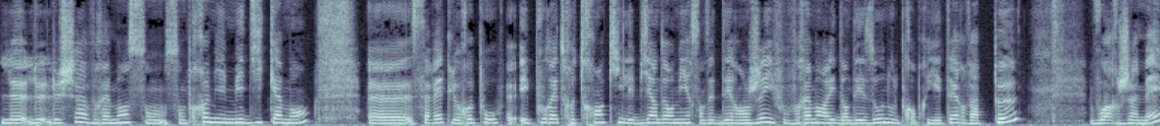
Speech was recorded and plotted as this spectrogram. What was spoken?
Le, le, le chat, vraiment, son, son premier médicament, euh, ça va être le repos. Et pour être tranquille et bien dormir sans être dérangé, il faut vraiment aller dans des zones où le propriétaire va peu voire jamais,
